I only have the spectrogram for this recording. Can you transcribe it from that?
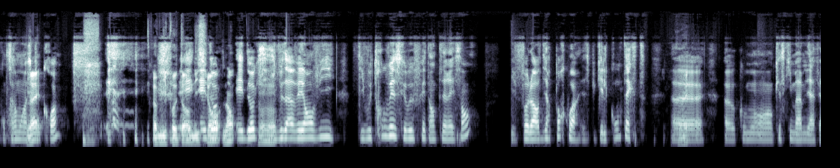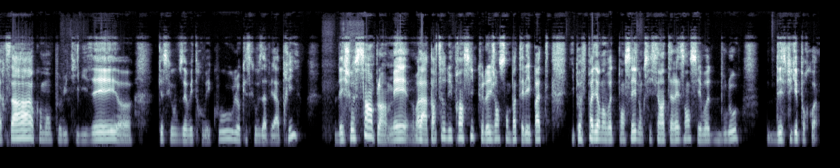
contrairement à ce qu'on croit. Omnipotent, omniscient, non. Et donc, si vous avez envie, si vous trouvez ce que vous faites intéressant, il faut leur dire pourquoi, expliquer le contexte. Euh, euh, comment, qu'est-ce qui m'a amené à faire ça Comment on peut l'utiliser euh, Qu'est-ce que vous avez trouvé cool Qu'est-ce que vous avez appris Des choses simples, hein, mais voilà, à partir du principe que les gens sont pas télépathes, ils peuvent pas lire dans votre pensée. Donc si c'est intéressant, c'est votre boulot d'expliquer pourquoi.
